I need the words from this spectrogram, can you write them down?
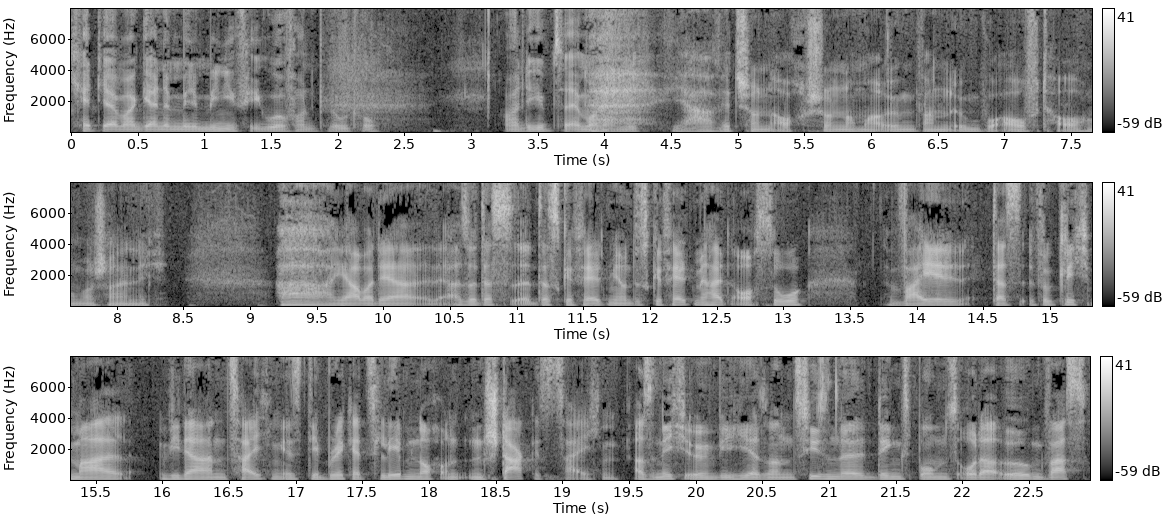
Ich hätte ja mal gerne eine Minifigur von Pluto. Aber die gibt's ja immer noch nicht. Ja, wird schon auch schon nochmal irgendwann irgendwo auftauchen wahrscheinlich. Ah, ja, aber der, also das, das gefällt mir und es gefällt mir halt auch so, weil das wirklich mal wieder ein Zeichen ist, die Brickheads leben noch und ein starkes Zeichen. Also nicht irgendwie hier so ein Seasonal Dingsbums oder irgendwas,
